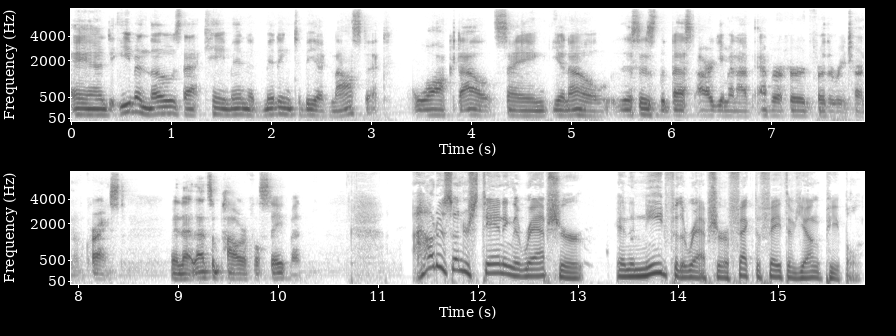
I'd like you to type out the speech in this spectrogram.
And even those that came in admitting to be agnostic walked out saying, you know, this is the best argument I've ever heard for the return of Christ. I mean, that, that's a powerful statement. How does understanding the rapture and the need for the rapture affect the faith of young people?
